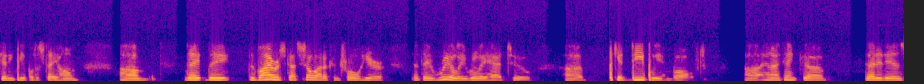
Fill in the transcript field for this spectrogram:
getting people to stay home. Um, they, the the virus got so out of control here that they really, really had to uh, get deeply involved. Uh, and I think uh, that it is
